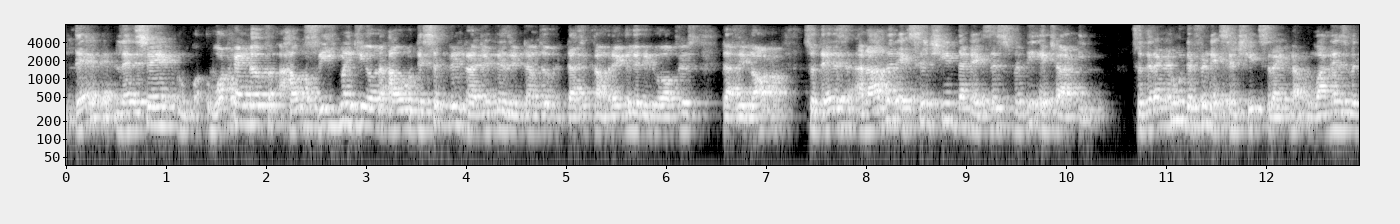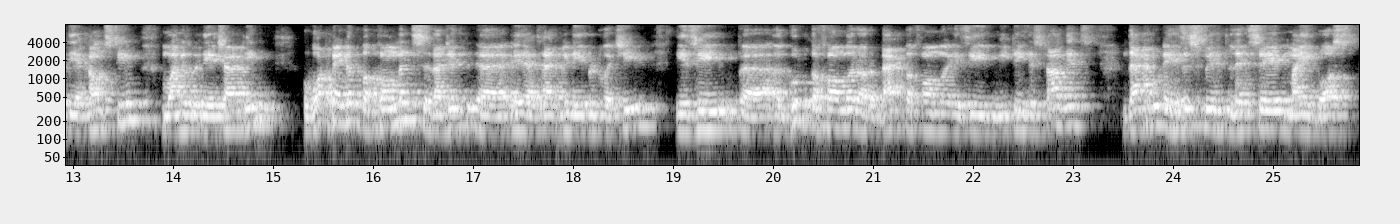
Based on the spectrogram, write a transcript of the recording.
Then let's say what kind of how frequently or how disciplined Rajat is in terms of does he come regularly to office, does he not? So there's another Excel sheet that exists with the HR team. So there are two different Excel sheets right now. One is with the accounts team, one is with the HR team. What kind of performance Rajat uh, has been able to achieve? Is he uh, a good performer or a bad performer? Is he meeting his targets? That would exist with, let's say, my boss.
